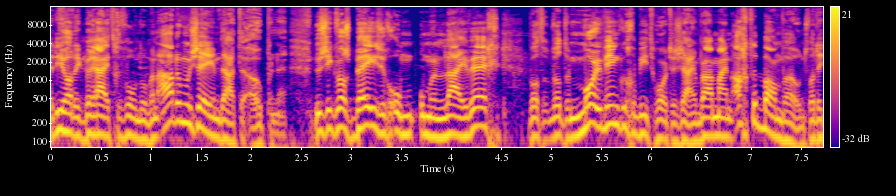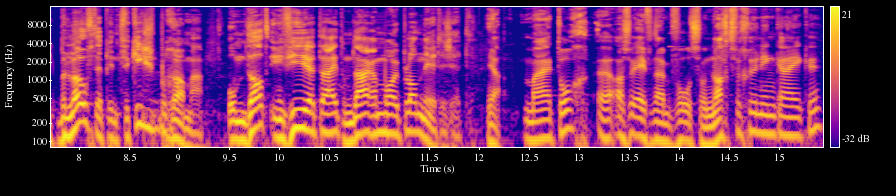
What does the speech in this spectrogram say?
die had ik bereid gevonden om een ADO-museum daar te openen. Dus ik was bezig om, om een Leiweg, wat, wat een mooi winkelgebied hoort te zijn... waar mijn achterban woont, wat ik beloofd heb in het verkiezingsprogramma... om dat in vier jaar tijd, om daar een mooi plan neer te zetten. Ja, maar toch, eh, als we even naar bijvoorbeeld zo'n nachtvergunning kijken...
